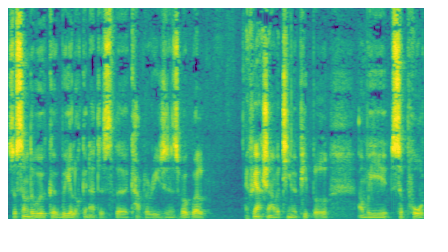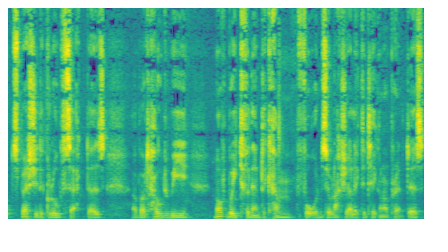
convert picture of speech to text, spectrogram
So some of the work that we're looking at is the capital regions about, well, if we actually have a team of people and we support especially the growth sectors about how do we not wait for them to come forward and say, well, actually, I'd like to take on an apprentice.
